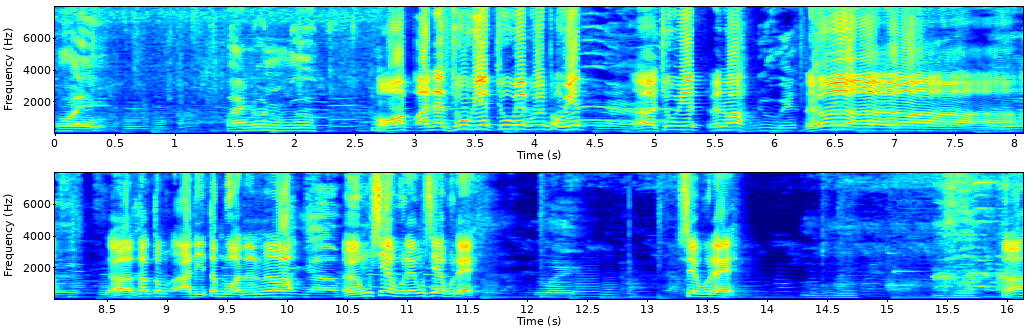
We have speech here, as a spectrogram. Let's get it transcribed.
คอยคอยรุ่นอยู่ อ๋ออันนั้นชูวิทย์ชูวิทย์เป็นประวิทย์เออชูวิทย์เป็นบ่ดูเวทเออเออเออเออเออก็ตำอดีตตำรวจนั่นเป็นบ่ครับเออมึงเชียร์ผู้ใดมึงเชียร์ผู้ใดไว้เชียร์ผู้ใดเออ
